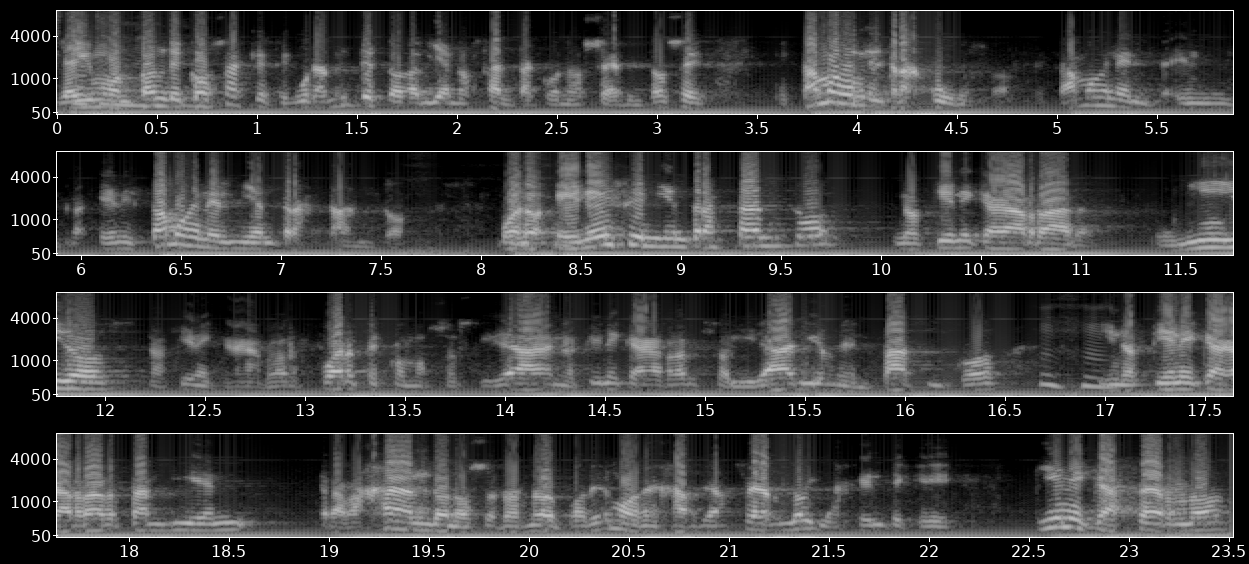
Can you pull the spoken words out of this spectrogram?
Y hay un montón de cosas que seguramente todavía nos falta conocer. Entonces, estamos en el transcurso, estamos en el, estamos en el mientras tanto. Bueno, en ese mientras tanto nos tiene que agarrar unidos, nos tiene que agarrar fuertes como sociedad, nos tiene que agarrar solidarios, empáticos y nos tiene que agarrar también trabajando, nosotros no podemos dejar de hacerlo y la gente que tiene que hacerlo,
